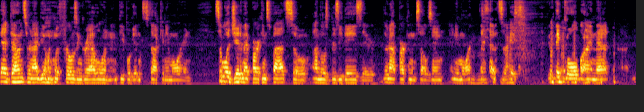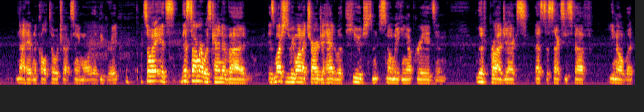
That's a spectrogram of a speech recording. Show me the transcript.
that done so we're not dealing with frozen gravel and, and, people getting stuck anymore and some legitimate parking spots so on those busy days they're they're not parking themselves in anymore mm-hmm. that's nice. a big, big goal behind that uh, not having to call tow trucks anymore that'd be great so it's this summer was kind of uh, as much as we want to charge ahead with huge snowmaking upgrades and lift projects that's the sexy stuff you know but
